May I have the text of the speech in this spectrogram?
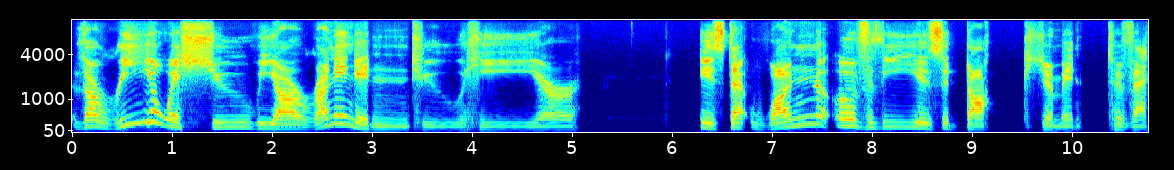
The real issue we are running into here is that one of these document vectors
